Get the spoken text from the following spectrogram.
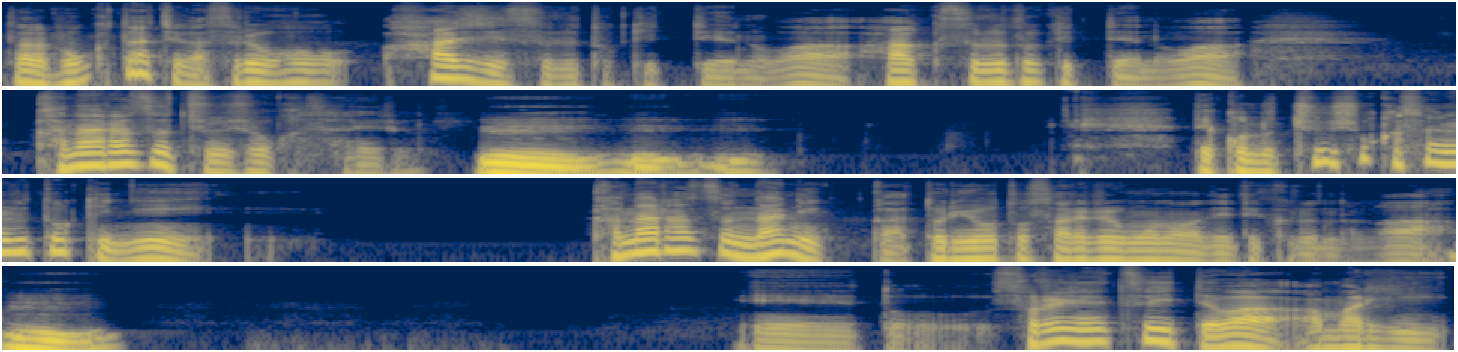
ただ僕たちがそれを破示するときっていうのは、把握するときっていうのは、必ず抽象化される。で、この抽象化されるときに、必ず何か取り落とされるものが出てくるんだが、うん。えっ、と、それについてはあまり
